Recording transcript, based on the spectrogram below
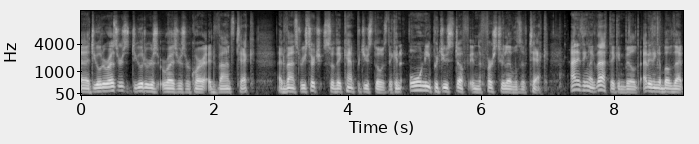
uh, deodorizers. Deodorizers require advanced tech, advanced research, so they can't produce those. They can only produce stuff in the first two levels of tech. Anything like that they can build. Anything above that,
